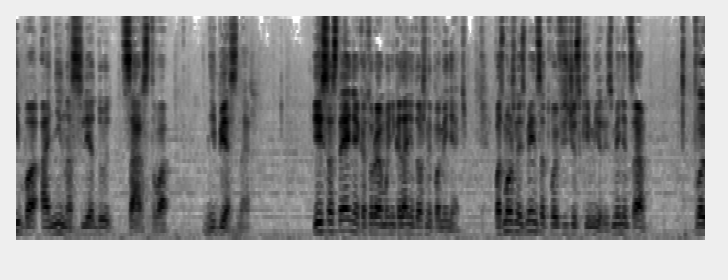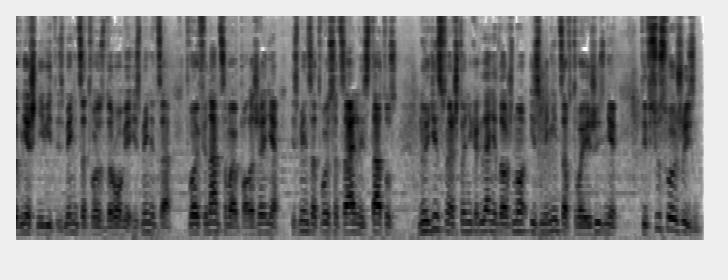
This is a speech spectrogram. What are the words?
ибо они наследуют Царство Небесное. Есть состояние, которое мы никогда не должны поменять. Возможно, изменится твой физический мир, изменится твой внешний вид, изменится твое здоровье, изменится твое финансовое положение, изменится твой социальный статус. Но единственное, что никогда не должно измениться в твоей жизни, ты всю свою жизнь,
